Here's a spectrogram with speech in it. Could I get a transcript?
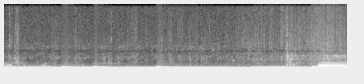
Ừ. mà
